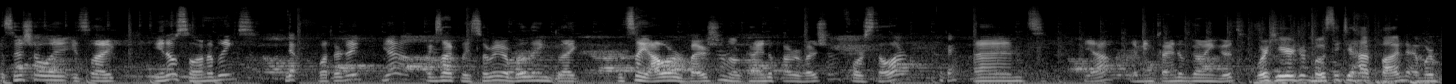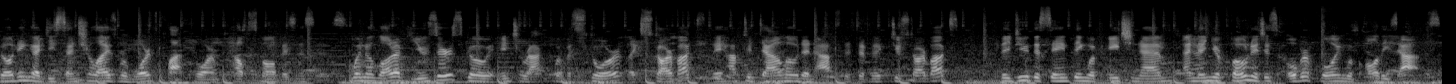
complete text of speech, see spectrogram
Essentially, it's like you know Solana Blinks. Yeah. What are they? Yeah, exactly. So we are building like let's say our version or kind of our version for Stellar. Okay. And yeah, I mean, kind of going good. We're here mostly to have fun and we're building a decentralized rewards platform to help small businesses. When a lot of users go interact with a store like Starbucks, they have to download an app specific to Starbucks. They do the same thing with H&M and then your phone is just overflowing with all these apps.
